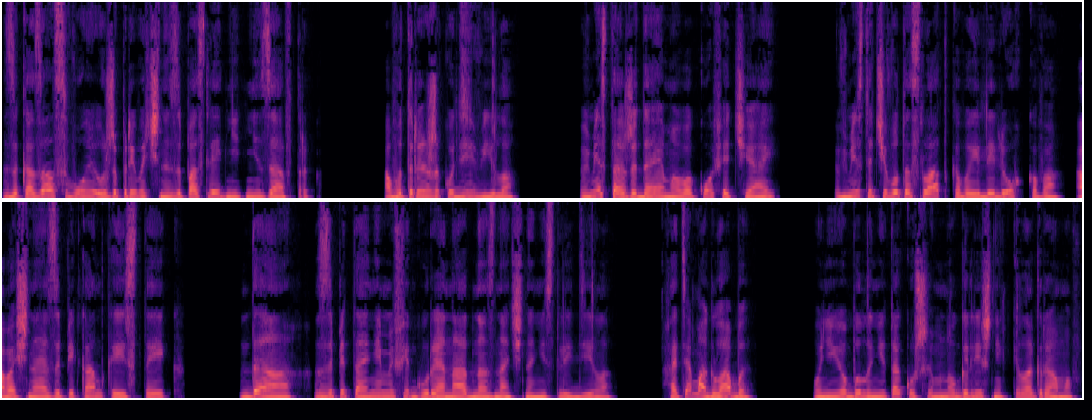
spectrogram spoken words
Заказал свой, уже привычный за последние дни завтрак. А вот Рыжик удивила. Вместо ожидаемого кофе – чай. Вместо чего-то сладкого или легкого – овощная запеканка и стейк. Да, за питанием и фигурой она однозначно не следила. Хотя могла бы. У нее было не так уж и много лишних килограммов.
